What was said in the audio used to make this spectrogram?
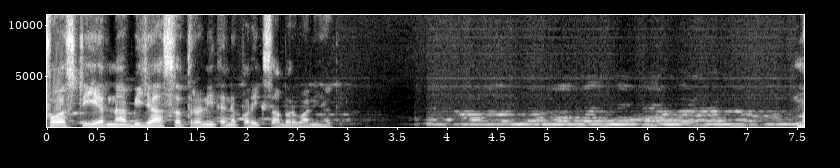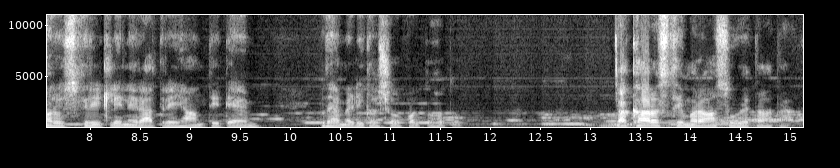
ફર્સ્ટ યરના બીજા સત્રની તેને પરીક્ષા ભરવાની હતી. મારો સ્પિરિટ લઈને રાત્રે આમથી તેમ બધા મેડિકલ શો ફરતો હતો. આખા રસ્તે મારા આંસુ વહેતા હતા.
